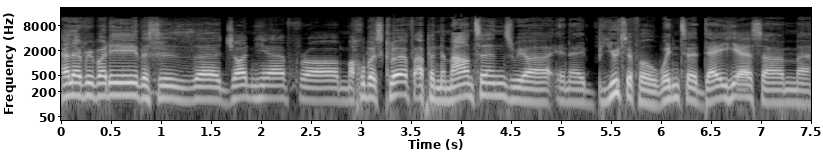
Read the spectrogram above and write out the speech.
hello, everybody. This is uh, John here from Magoebaskloof up in the mountains. We are in a beautiful winter day here, so I'm. Uh,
